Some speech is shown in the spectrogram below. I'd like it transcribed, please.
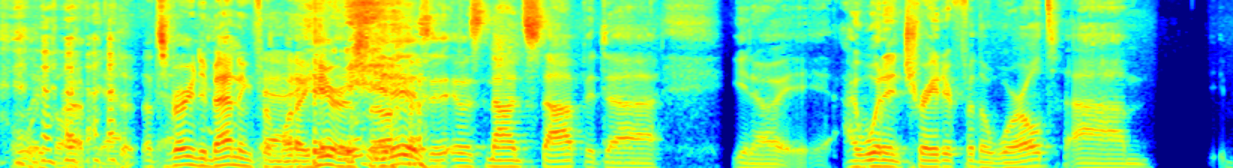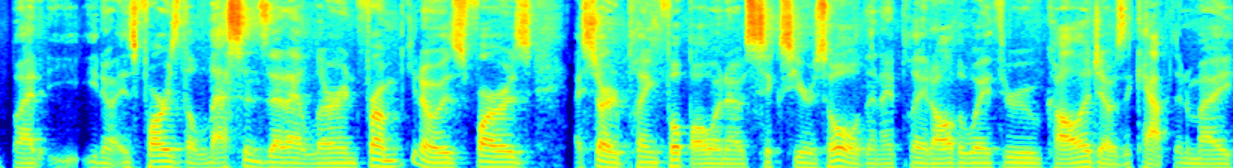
Holy crap. yeah, That's yeah. very demanding from Yeah, what I hear. it- so. it is it, it was nonstop it uh, you know I wouldn't trade it for the world um, but you know as far as the lessons that i learned from you know as far as i started playing football when i was six years old and i played all the way through college i was the captain of my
